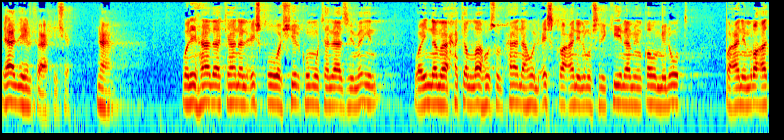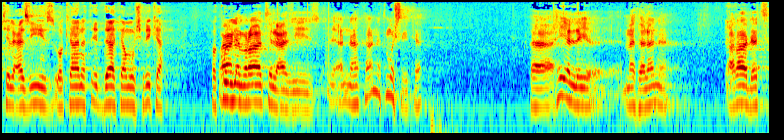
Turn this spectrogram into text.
هذه الفاحشة. نعم. ولهذا كان العشق والشرك متلازمين وإنما حكى الله سبحانه العشق عن المشركين من قوم لوط وعن امرأة العزيز وكانت إذ ذاك مشركة. فكل وعن امرأة العزيز لأنها كانت مشركة. فهي اللي مثلا أرادت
